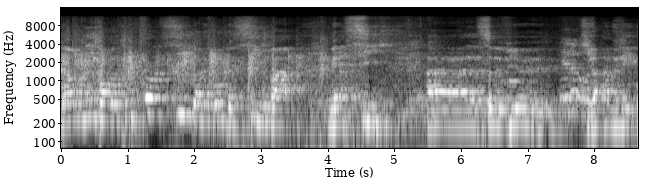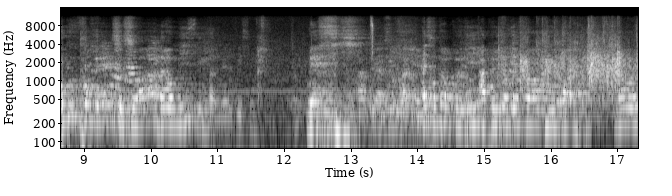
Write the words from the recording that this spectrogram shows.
Naomi, qu'on retrouve aussi dans le groupe Simba. Merci à ce vieux qui va ramener beaucoup de trophées ce soir, Naomi. Merci. Est-ce qu'on peut applaudir, applaudir bien fort pour euh, Naomi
